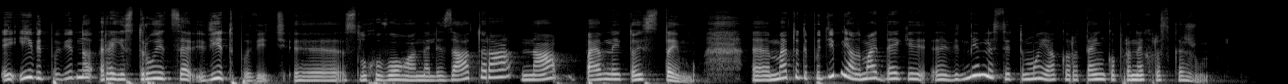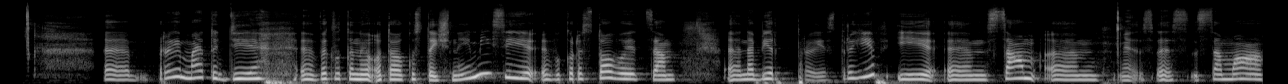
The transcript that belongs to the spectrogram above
і- відповідно реєструється відповідь слухового аналізатора на певний той стимул. Методи подібні, але мають деякі відмінності, тому я коротенько про них розкажу. Е, При методі е, викликаної отоакустичної емісії е, використовується набір пристроїв, і е, сам, е, с- сама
